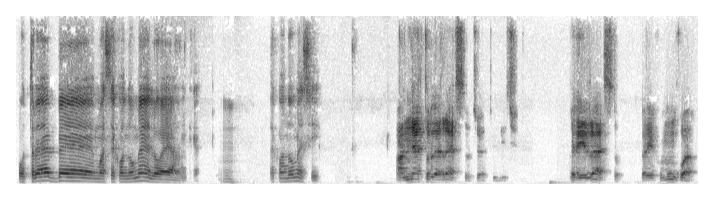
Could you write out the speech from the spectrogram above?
Potrebbe, ma secondo me lo è anche. Mm. Secondo me sì. a netto del resto cioè tu dici per il resto perché comunque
